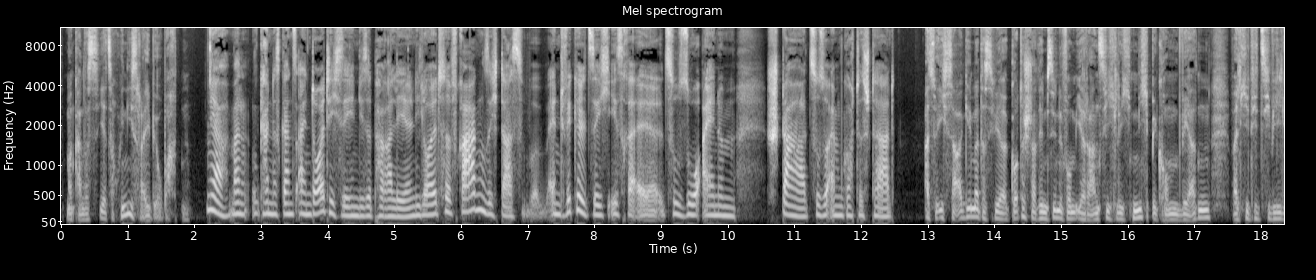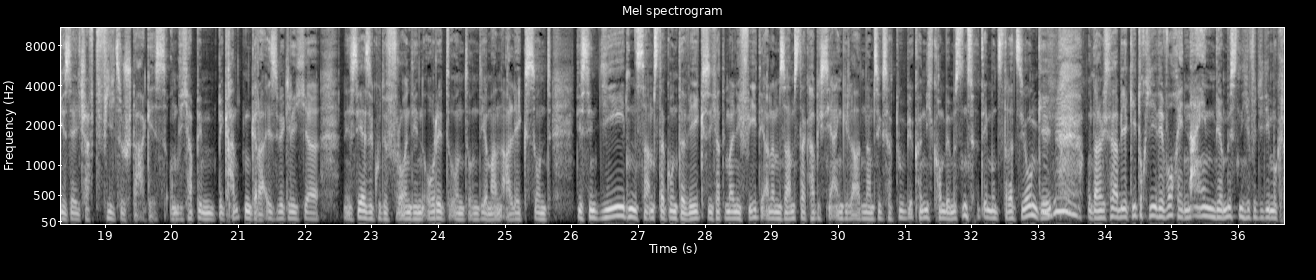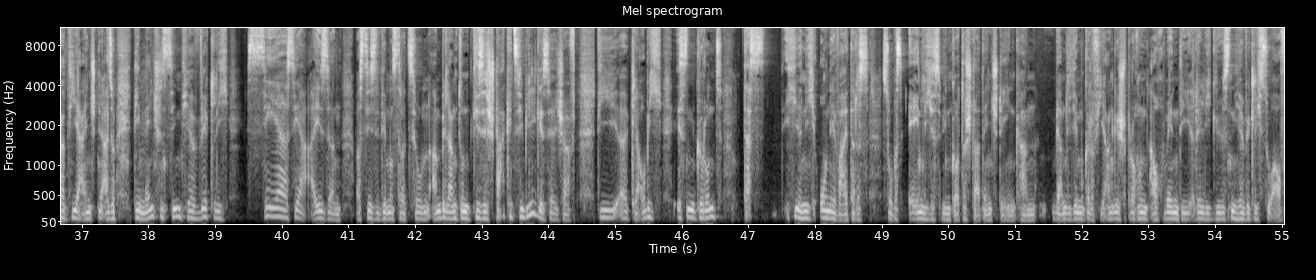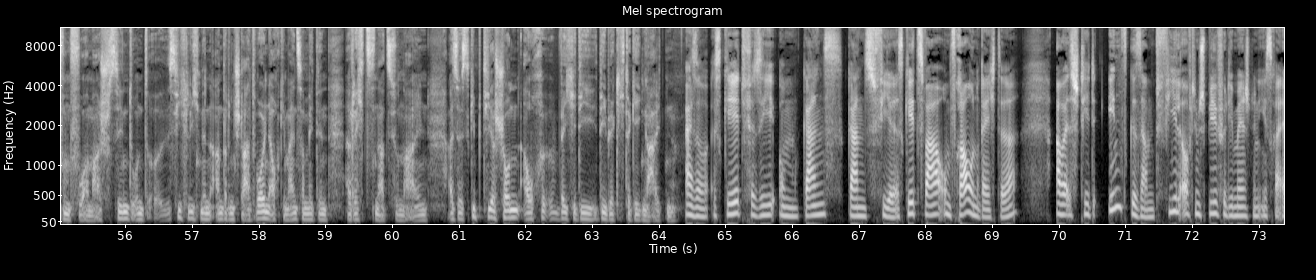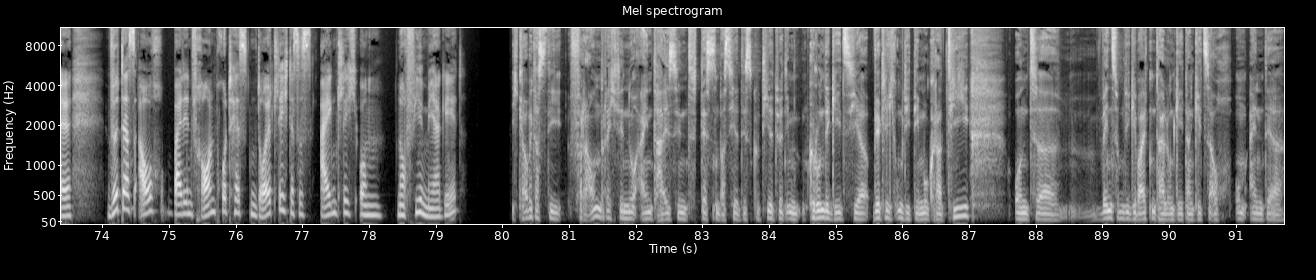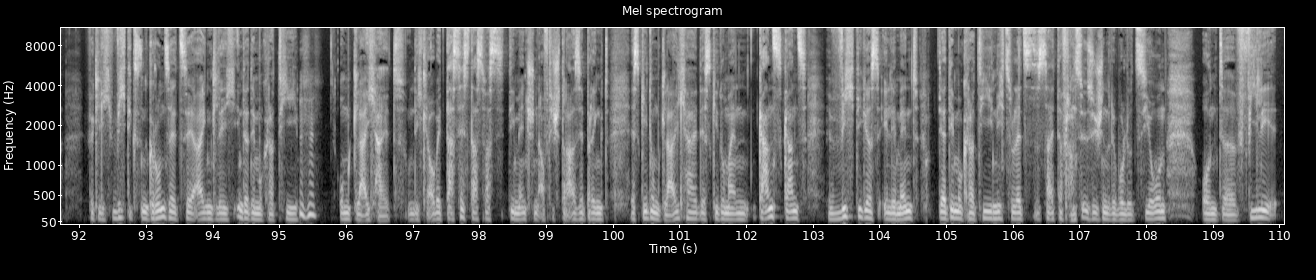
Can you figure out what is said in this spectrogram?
man kann das jetzt auch in Israel beobachten. Ja, man kann das ganz eindeutig sehen, diese Parallelen. Die Leute fragen sich das. Entwickelt sich Israel zu so einem Staat, zu so einem Gottesstaat? Also ich sage immer, dass wir Gottesstaat im Sinne vom Iran sicherlich nicht bekommen werden, weil hier die Zivilgesellschaft viel zu stark ist. Und ich habe im Bekanntenkreis wirklich äh, eine sehr, sehr gute Freundin Orit und, und ihr Mann Alex und die sind jeden Samstag unterwegs. Ich hatte mal eine Fete an einem Samstag, habe ich sie eingeladen, haben sie gesagt, du, wir können nicht kommen, wir müssen zur Demonstration gehen. Mhm. Und dann habe ich gesagt, aber ihr geht doch jede Woche. Nein, wir müssen hier für die Demokratie einstehen. Also die Menschen sind hier wirklich sehr, sehr eisern, was diese Demonstrationen anbelangt. Und diese starke Zivilgesellschaft, die, äh, glaube ich, ist ein Grund, dass hier nicht ohne weiteres sowas ähnliches wie ein Gottesstaat entstehen kann. Wir haben die Demografie angesprochen, auch wenn die Religiösen hier wirklich so auf dem Vormarsch sind und äh, sicherlich einen anderen Staat wollen, auch gemeinsam mit den Rechtsnationalen. Also es gibt hier schon auch welche, die, die wirklich dagegen halten. Also es geht für Sie um ganz, ganz viel. Es geht zwar um Frauenrechte, aber es steht insgesamt viel auf dem Spiel für die Menschen in Israel. Wird das auch bei den Frauenprotesten deutlich, dass es eigentlich um noch viel mehr geht? Ich glaube, dass die Frauenrechte nur ein Teil sind dessen, was hier diskutiert wird. Im Grunde geht es hier wirklich um die Demokratie. Und äh, wenn es um die Gewaltenteilung geht, dann geht es auch um einen der wirklich wichtigsten Grundsätze eigentlich in der Demokratie. Mhm um Gleichheit. Und ich glaube, das ist das, was die Menschen auf die Straße bringt. Es geht um Gleichheit, es geht um ein ganz, ganz wichtiges Element der Demokratie, nicht zuletzt seit der französischen Revolution. Und äh, viele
